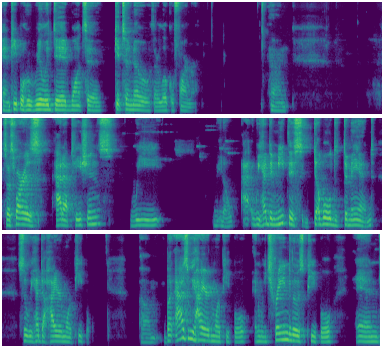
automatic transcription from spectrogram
and people who really did want to get to know their local farmer. Um, so as far as adaptations, we you know we had to meet this doubled demand, so we had to hire more people. Um, but as we hired more people and we trained those people and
